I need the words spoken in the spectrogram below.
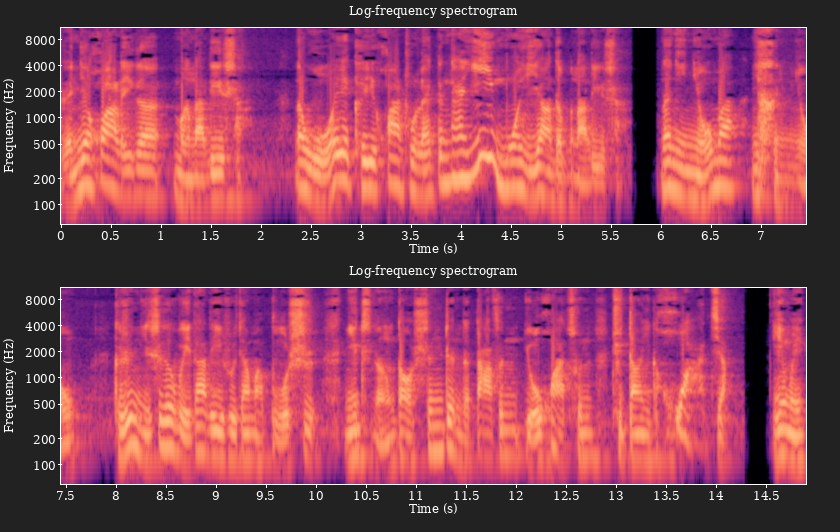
人家画了一个蒙娜丽莎，那我也可以画出来跟他一模一样的蒙娜丽莎。那你牛吗？你很牛。可是你是个伟大的艺术家吗？不是，你只能到深圳的大芬油画村去当一个画匠，因为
